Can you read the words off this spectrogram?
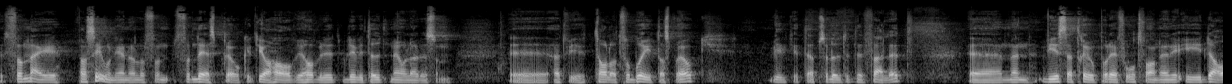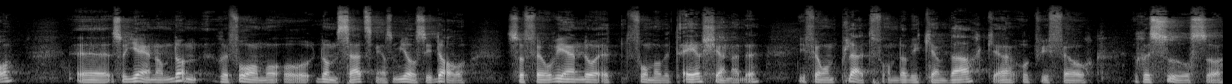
för mig personligen eller för det språket jag har. Vi har blivit utmålade som eh, Eh, att vi talar ett förbrytarspråk, vilket absolut inte är fallet. Eh, men vissa tror på det fortfarande idag. Eh, så genom de reformer och de satsningar som görs idag så får vi ändå ett form av ett erkännande. Vi får en plattform där vi kan verka och vi får resurser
